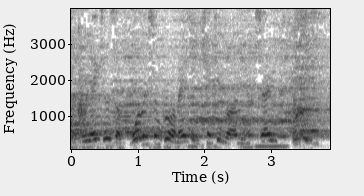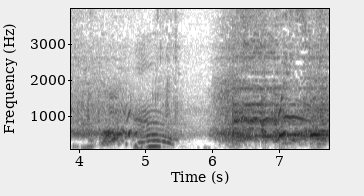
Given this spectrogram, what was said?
the creators of Wallace and Gromit and Chicken Run, present oh A Great Escape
